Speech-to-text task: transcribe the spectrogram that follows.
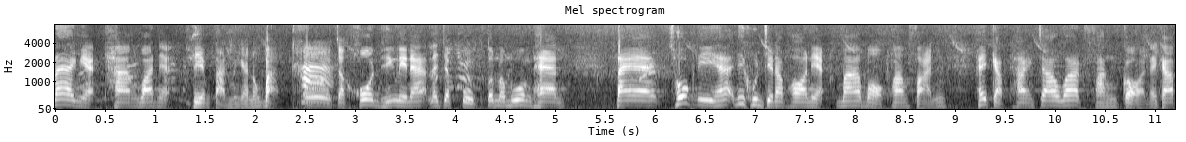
แรกเนี่ยทางวัดเนี่ยเตรียมตัดเหมือนกันน้องปัดค่ะ เออจะโค่นทิ้งเลยนะ แล้วจะปลูกต้นมะม่วงแทน แต่โชคดีฮะที่คุณจิรพรเนี่ยมาบอกความฝันให้กับทางเจ้าวาดฟังก่อนนะครับ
